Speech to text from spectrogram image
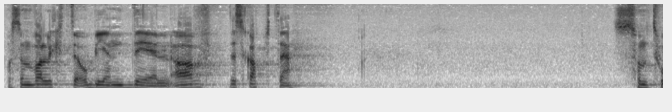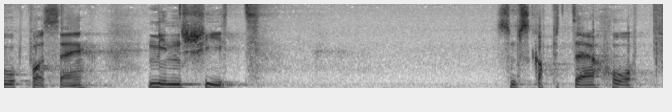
og som valgte å bli en del av det skapte. Som tok på seg min skit, som skapte håp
